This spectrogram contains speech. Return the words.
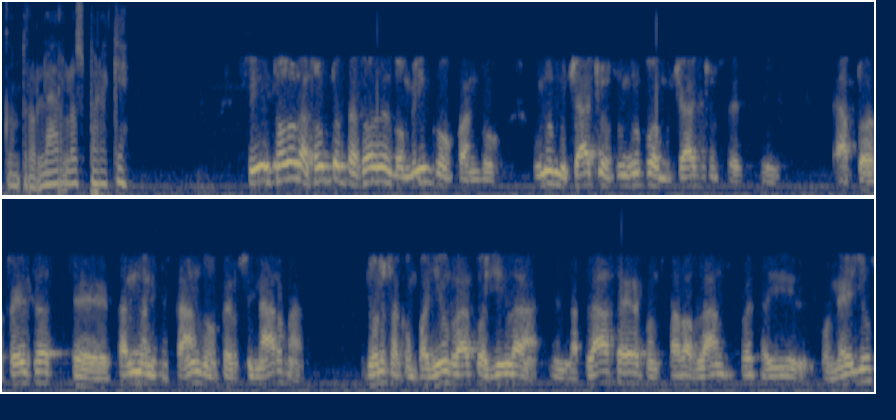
controlarlos? ¿Para qué? Sí, todo el asunto empezó desde el domingo, cuando unos muchachos, un grupo de muchachos este, autodefensas se están manifestando, pero sin armas. Yo los acompañé un rato allí en la, en la plaza, era cuando estaba hablando pues ahí con ellos,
